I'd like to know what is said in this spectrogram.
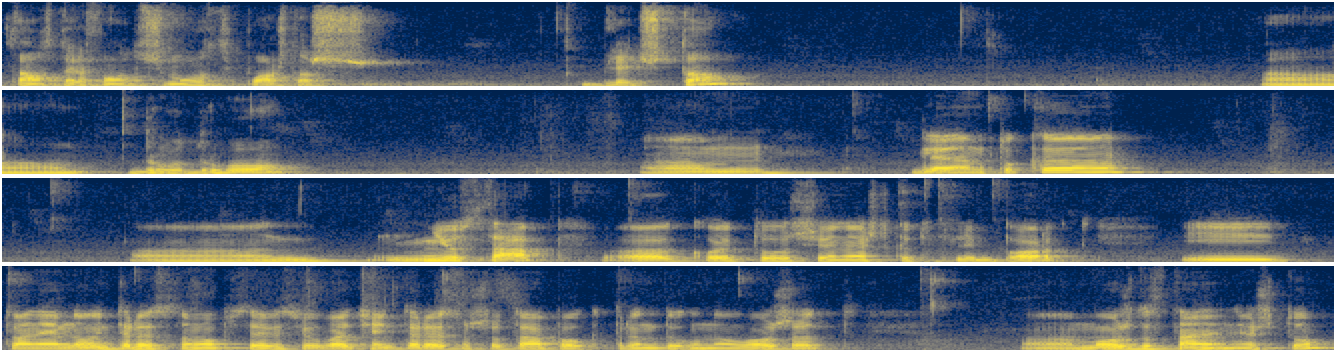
само с телефона ще можеш да си плащаш билетчета. друго, друго. Um, гледам тук uh, NewsApp, който ще е нещо като Flipboard и това не е много интересно само по себе си, обаче е интересно, защото Apple като тръгнат да го наложат, uh, може да стане нещо.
